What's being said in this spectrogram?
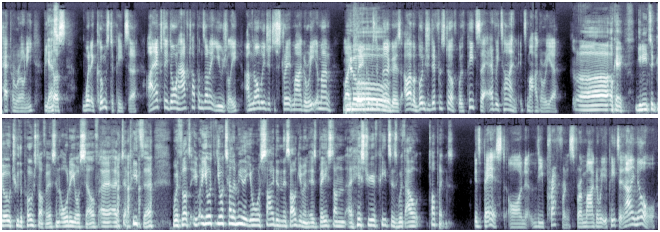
pepperoni because when it comes to pizza, I actually don't have toppings on it usually. I'm normally just a straight margarita man. Like when it comes to burgers, I'll have a bunch of different stuff. With pizza, every time it's margarita. Uh, okay, you need to go to the post office and order yourself a, a, a pizza with lots. You're you're telling me that your side in this argument is based on a history of pizzas without toppings. It's based on the preference for a margarita pizza, and I know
